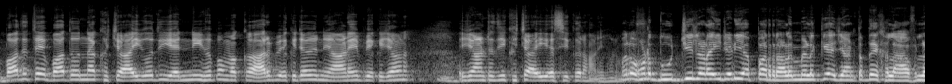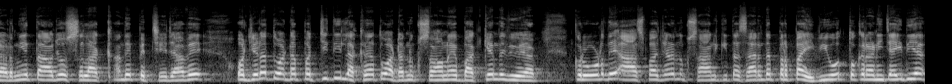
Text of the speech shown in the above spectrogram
ਵੱਧ ਤੇ ਵੱਧ ਉਹਨਾਂ ਖਚਾਈ ਉਹਦੀ ਇੰਨੀ ਹੋ ਭਾਵੇਂ ਘਰ ਵਿਕ ਜਾਵੇ ਨਿਆਣੇ ਵਿਕ ਜਾਣ ਏਜੰਟ ਦੀ ਖਚਾਈ ਅਸੀਂ ਕਰਾਣੀ ਹੁਣ। ਮਤਲਬ ਹੁਣ ਦੂਜੀ ਲੜਾਈ ਜਿਹੜੀ ਆਪਾਂ ਰਲ ਮਿਲ ਕੇ ਏਜੰਟ ਦੇ ਖਿਲਾਫ ਲੜਨੀ ਹੈ ਤਾਂ ਜੋ ਸਲਾਖਾਂ ਦੇ ਪਿੱਛੇ ਜਾਵੇ ਔਰ ਜਿਹੜਾ ਤੁਹਾਡਾ 25 30 ਲੱਖ ਦਾ ਤੁਹਾਡਾ ਨੁਕਸਾਨ ਹੋਇਆ ਬਾਕੀਆਂ ਦਾ ਵੀ ਹੋਇਆ ਕਰੋੜ ਦੇ ਆਸ-ਪਾਸ ਜਿਹੜਾ ਨੁਕਸਾਨ ਕੀਤਾ ਸਾਰਿਆਂ ਦਾ ਭਰਪਾਈ ਵੀ ਉਹ ਤੋਂ ਕਰਾਣੀ ਚਾਹੀਦੀ ਆ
